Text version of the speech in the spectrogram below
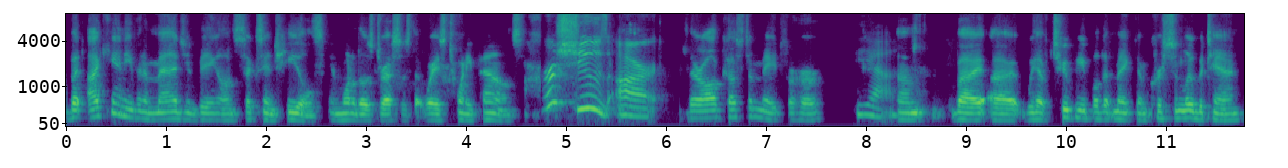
but i can't even imagine being on six inch heels in one of those dresses that weighs 20 pounds Her shoes are they're all custom made for her Yeah. um, by uh, we have two people that make them christian louboutin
